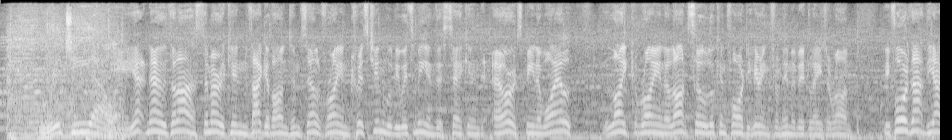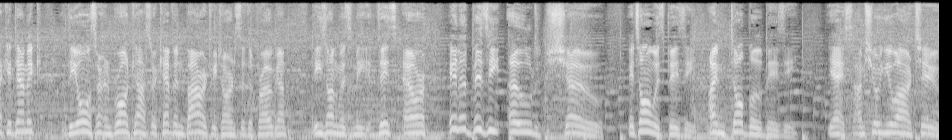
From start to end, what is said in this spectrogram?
Richie Allen. Yeah, now the last American vagabond himself, Ryan Cristian, will be with me in the second hour. It's been a while. Like Ryan a lot, so looking forward to hearing from him a bit later on. Before that, the academic, the author and broadcaster Kevin Barrett returns to the programme. He's on with me this hour in a busy old show. It's always busy. I'm double busy. Yes, I'm sure you are too.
